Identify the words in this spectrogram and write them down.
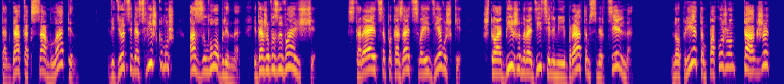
Тогда как сам Лапин ведет себя слишком уж озлобленно и даже вызывающе, старается показать своей девушке, что обижен родителями и братом смертельно, но при этом, похоже, он также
